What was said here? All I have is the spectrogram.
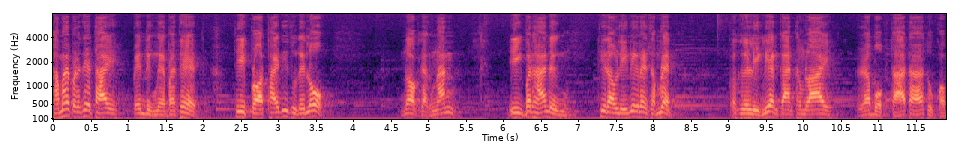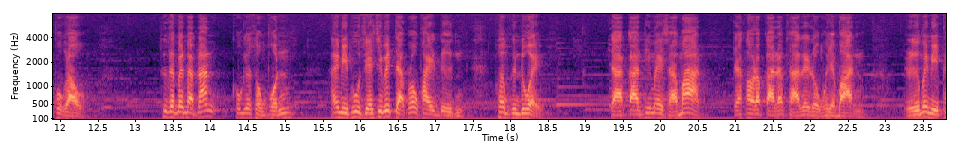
ทำให้ประเทศไทยเป็นหนึ่งในประเทศที่ปลอดภัยที่สุดในโลก นอกจากนั้นอีกปัญหาหนึ่งที่เราหลีกเลี่ยงได้สำเร็จ ก็คือหลีกเลี่ยงการทำลายระบบสาธารณสุขของพวกเราซึ่งถ้าเป็นแบบนั้นคงจะส่งผลให้มีผู้เสียชีวิตจากโรคภัยอื่นเพิ่มขึ้นด้วย จากการที่ไม่สามารถจะเข้ารับการรักษาในโรงพยาบาล หรือไม่มีแพ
